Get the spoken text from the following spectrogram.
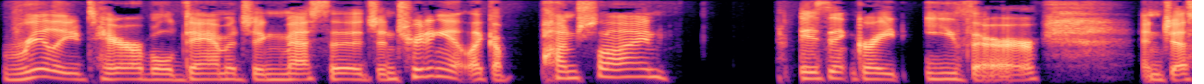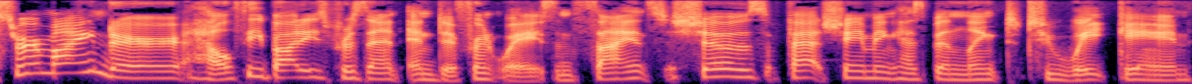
really terrible, damaging message and treating it like a punchline isn't great either. And just a reminder healthy bodies present in different ways. And science shows fat shaming has been linked to weight gain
